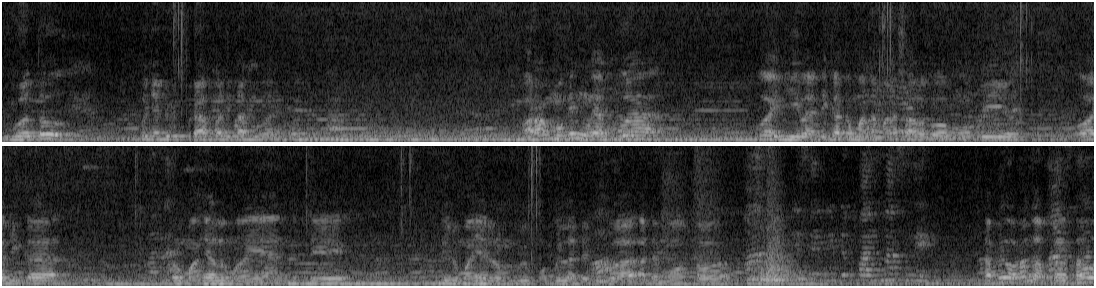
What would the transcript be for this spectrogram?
gue tuh punya duit berapa di tabungan gue. Orang mungkin ngeliat gue wah gila Dika ke mana-mana selalu bawa mobil. Wah Dika rumahnya lumayan gede. Di rumahnya ada mobil, mobil ada dua ada motor. Tapi orang nggak pernah tahu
